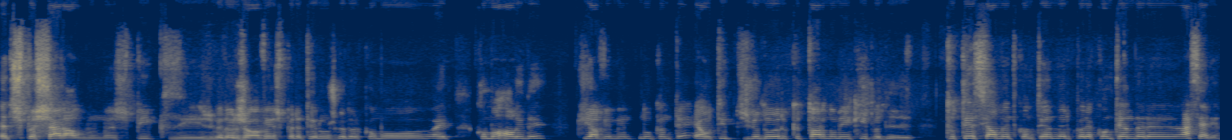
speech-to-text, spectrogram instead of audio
a despachar algumas piques e jogadores jovens para ter um jogador como o, como o Holiday, que obviamente nunca é o tipo de jogador que torna uma equipa de potencialmente contender para contender à série.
